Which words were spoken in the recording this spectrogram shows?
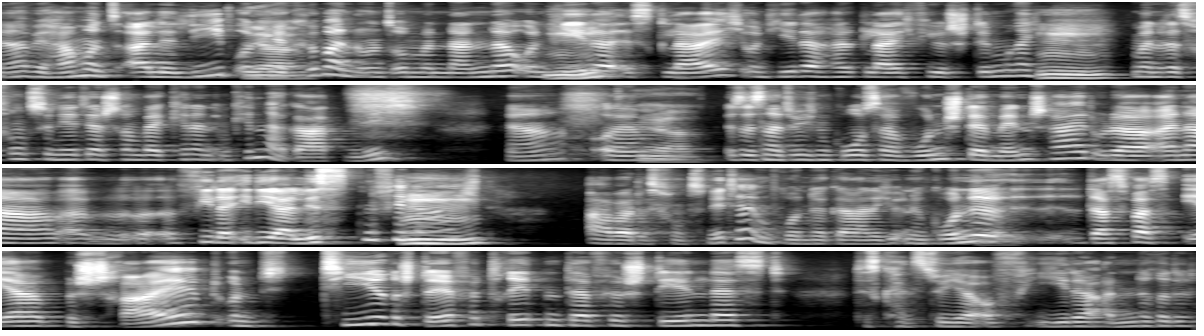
ja, wir haben uns alle lieb und Mhm. Ja. Mhm. wir kümmern uns umeinander und jeder ist gleich und jeder hat gleich viel Stimmrecht. Ich meine, das funktioniert ja schon bei Kindern im Kindergarten nicht. Ja, ähm, Ja. Es ist natürlich ein großer Wunsch der Menschheit oder einer äh, vieler Idealisten vielleicht. Mhm. Aber das funktioniert ja im Grunde gar nicht. Und im Grunde äh, das, was er beschreibt und Tiere stellvertretend dafür stehen lässt, das kannst du ja auf jede andere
